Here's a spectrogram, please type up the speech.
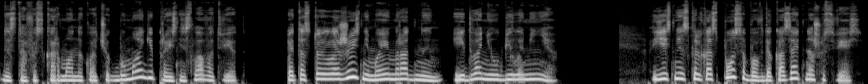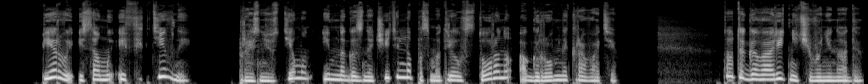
Достав из кармана клочок бумаги, произнесла в ответ. Это стоило жизни моим родным и едва не убило меня. Есть несколько способов доказать нашу связь. Первый и самый эффективный произнес демон и многозначительно посмотрел в сторону огромной кровати. Тут и говорить ничего не надо.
